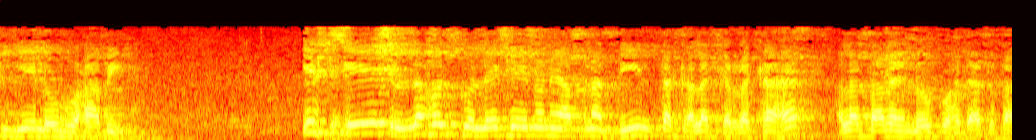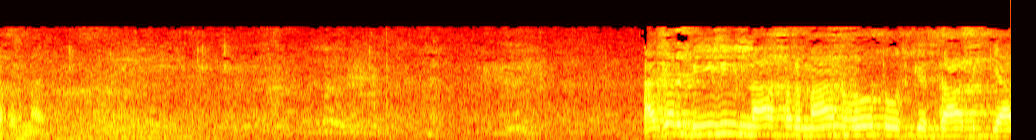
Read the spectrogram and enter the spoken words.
کہ یہ لوگ وہاں بھی ہیں۔ اس ایک لفظ کو لے کے انہوں نے اپنا دین تک الگ کر رکھا ہے۔ اللہ تعالیٰ ان لوگوں کو ہدایت عطا فرمائے۔ اگر بیوی نافرمان ہو تو اس کے ساتھ کیا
